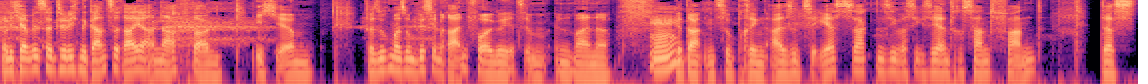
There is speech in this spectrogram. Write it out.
Und ich habe jetzt natürlich eine ganze Reihe an Nachfragen. Ich ähm, versuche mal so ein bisschen Reihenfolge jetzt im, in meine mhm. Gedanken zu bringen. Also zuerst sagten Sie, was ich sehr interessant fand, dass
